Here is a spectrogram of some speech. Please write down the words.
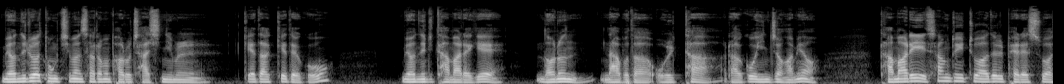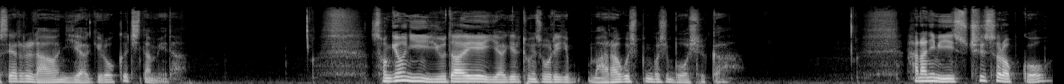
며느리와 동침한 사람은 바로 자신임을 깨닫게 되고 며느리 다말에게 너는 나보다 옳다라고 인정하며 다말이 쌍둥이 두 아들 베레스와 세라를 낳은 이야기로 끝이 납니다. 성경은 이 유다의 이야기를 통해서 우리에게 말하고 싶은 것이 무엇일까? 하나님이 이 수치스럽고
